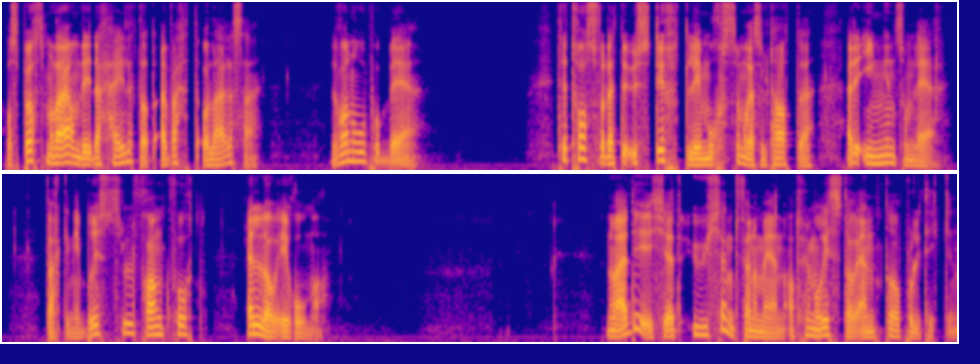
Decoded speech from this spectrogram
og spørsmålet er om det i det hele tatt er verdt å lære seg. Det var noe på B. Til tross for dette ustyrtelig morsomme resultatet er det ingen som ler, verken i Brussel, Frankfurt eller i Roma. Nå er det ikke et ukjent fenomen at humorister entrer politikken.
